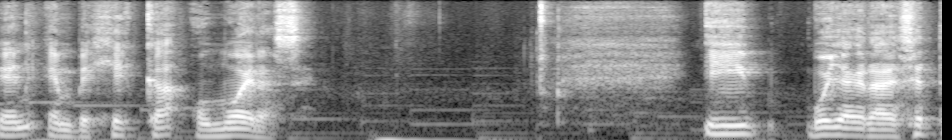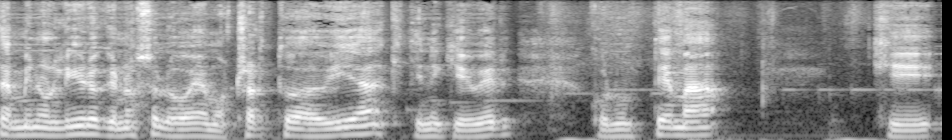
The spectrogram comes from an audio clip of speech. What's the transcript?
en Envejezca o Muérase. Y voy a agradecer también un libro que no se lo voy a mostrar todavía, que tiene que ver con un tema que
